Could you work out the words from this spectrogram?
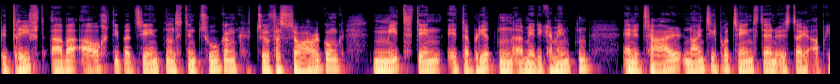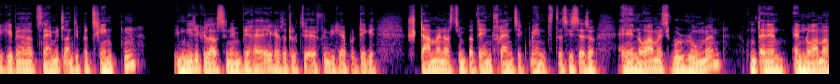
betrifft aber auch die Patienten und den Zugang zur Versorgung mit den etablierten äh, Medikamenten. Eine Zahl, 90 Prozent der in Österreich abgegebenen Arzneimittel an die Patienten im niedergelassenen Bereich, also durch die öffentliche Apotheke, stammen aus dem patentfreien Segment. Das ist also ein enormes Volumen und ein enormer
